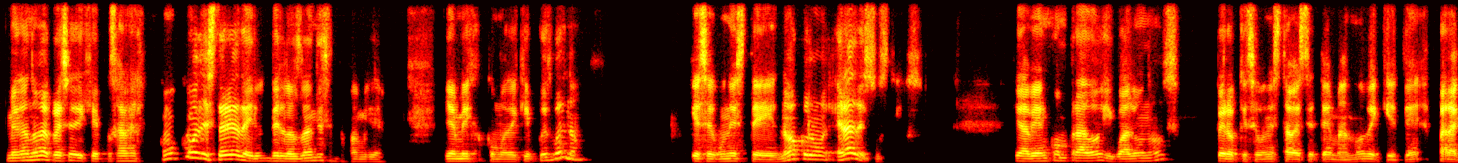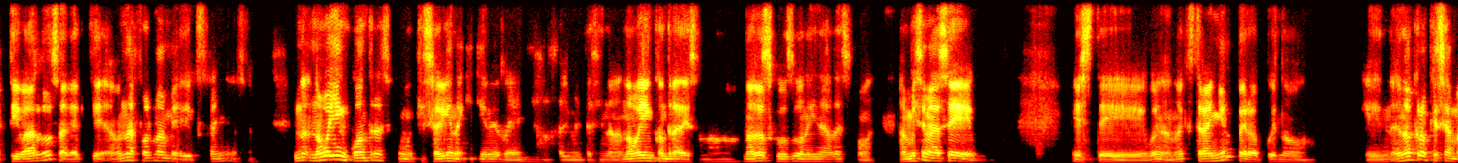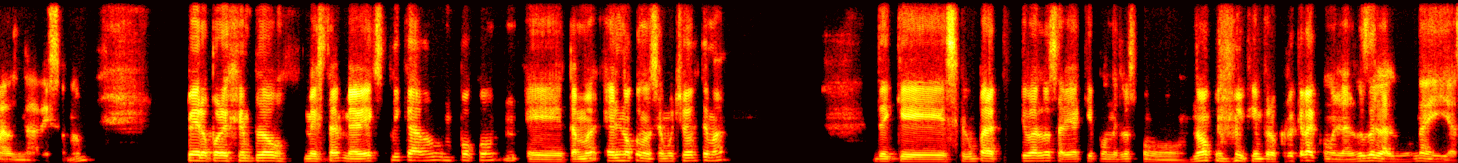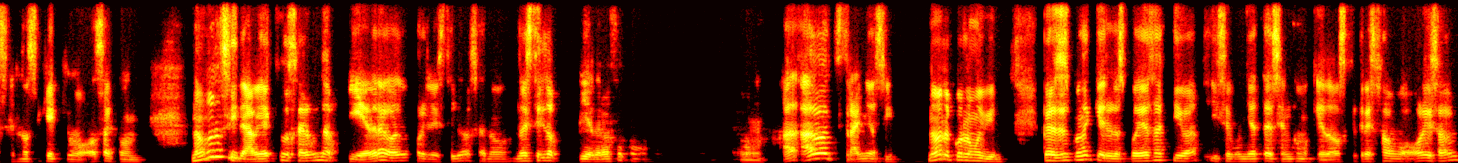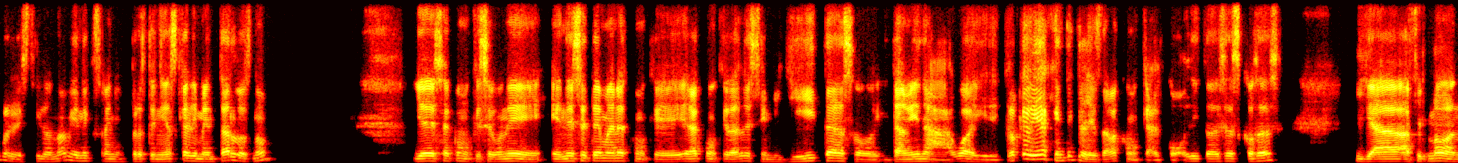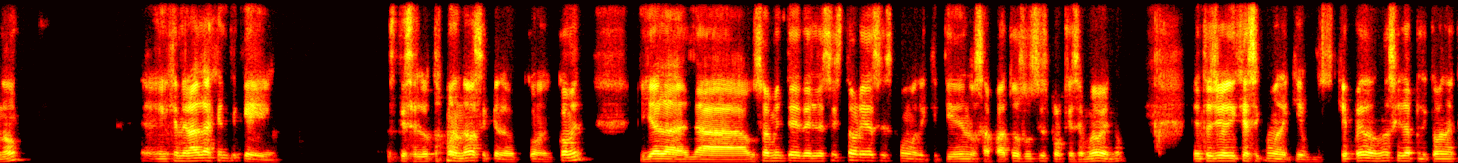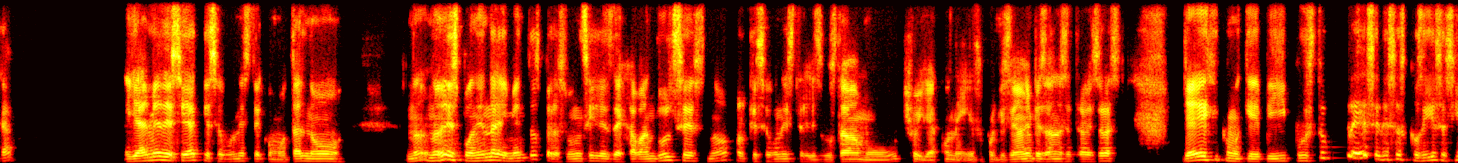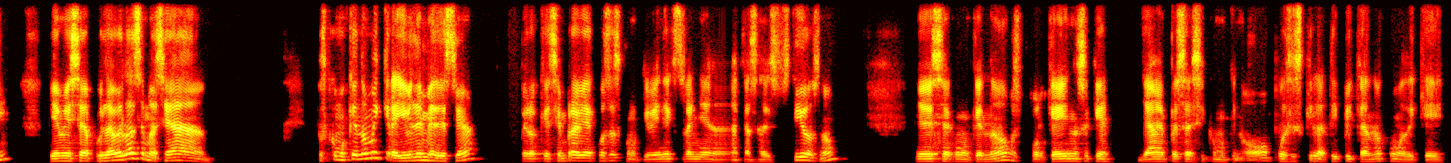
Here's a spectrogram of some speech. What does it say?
me ganó la presión y dije, pues a ver, ¿cómo, cómo es la historia de, los duendes en tu familia? Y me dijo como de que, pues bueno, que según este, no, era de sus tíos, que habían comprado igual unos, pero que según estaba este tema, ¿no? De que para activarlos había que, una forma medio extraña, o sea, no, no voy en contra, es como que si alguien aquí tiene duendes, los alimenta así, no, no voy en contra de eso, no, no los juzgo ni nada, es como, a mí se me hace, este, bueno, no extraño, pero pues no, eh, no creo que sea mal nada de eso, ¿no? Pero, por ejemplo, me, me había explicado un poco, eh, él no conocía mucho del tema, de que según para activarlos había que ponerlos como, no muy bien, pero creo que era como la luz de la luna y hacer no sé qué cosa con, no, pero si había que usar una piedra o algo por el estilo, o sea, no, no estilo piedroso como, como algo extraño así. No recuerdo muy bien. Pero se supone que los podías activar y según ya te hacían como que dos, que tres favores, algo por el estilo, ¿no? Bien extraño. Pero tenías que alimentarlos, ¿no? Ya decía como que según en ese tema era como que era como que darles semillitas o también agua y creo que había gente que les daba como que alcohol y todas esas cosas y ya afirmaba, ¿no? En general la gente que pues que se lo toman, ¿no? Así que lo comen, y ya la, la, usualmente de las historias es como de que tienen los zapatos sucios porque se mueven, ¿no? Entonces yo dije así como de que, pues, ¿qué pedo, no? Si la aplicaban acá. Y ya él me decía que según este, como tal, no, no, no les ponían alimentos, pero según sí les dejaban dulces, ¿no? Porque según este les gustaba mucho y ya con eso, porque si no empezaron a hacer travesuras. Ya dije como que, y pues tú crees en esas cosillas así. Y me decía, pues la verdad se me hacía, pues como que no me creíble, me decía, pero que siempre había cosas como que bien extrañas en la casa de sus tíos, ¿no? Y decía como que no, pues ¿por qué? Y no sé qué. Ya me empecé a decir como que no, pues es que la típica, ¿no? Como de que,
